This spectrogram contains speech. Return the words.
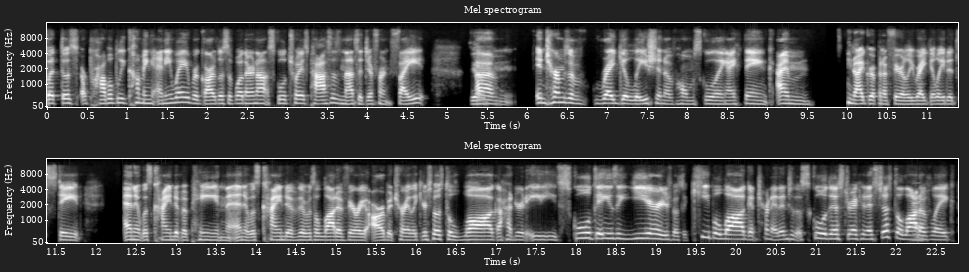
but those are probably coming anyway regardless of whether or not school choice passes and that's a different fight yeah. um in terms of regulation of homeschooling i think i'm you know i grew up in a fairly regulated state and it was kind of a pain and it was kind of there was a lot of very arbitrary like you're supposed to log 180 school days a year you're supposed to keep a log and turn it into the school district and it's just a lot yeah. of like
